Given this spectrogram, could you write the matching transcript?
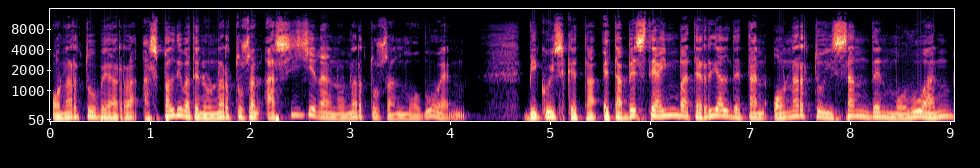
onartu beharra, aspaldi baten onartu zan, asileran onartu zan moduen, bikoizketa, eta beste hainbat herrialdetan onartu izan den moduan,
